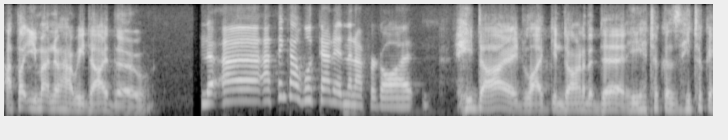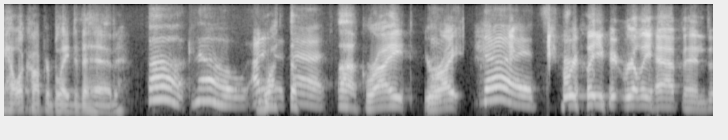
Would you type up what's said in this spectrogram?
I thought you might know how he died though. No, uh, I think I looked at it and then I forgot. He died like in Dawn of the Dead. He took a he took a helicopter blade to the head. Fuck no, I didn't What know the that. Fuck, right? You're right. Nuts. really, it really happened.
